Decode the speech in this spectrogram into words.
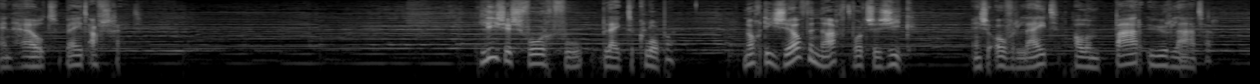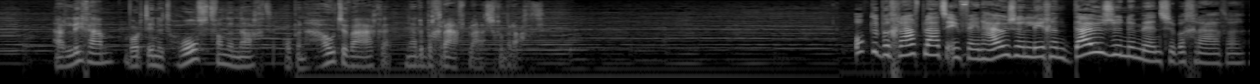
en huilt bij het afscheid. Lises voorgevoel blijkt te kloppen. Nog diezelfde nacht wordt ze ziek en ze overlijdt al een paar uur later. Haar lichaam wordt in het holst van de nacht op een houten wagen naar de begraafplaats gebracht. Op de begraafplaats in Veenhuizen liggen duizenden mensen begraven.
